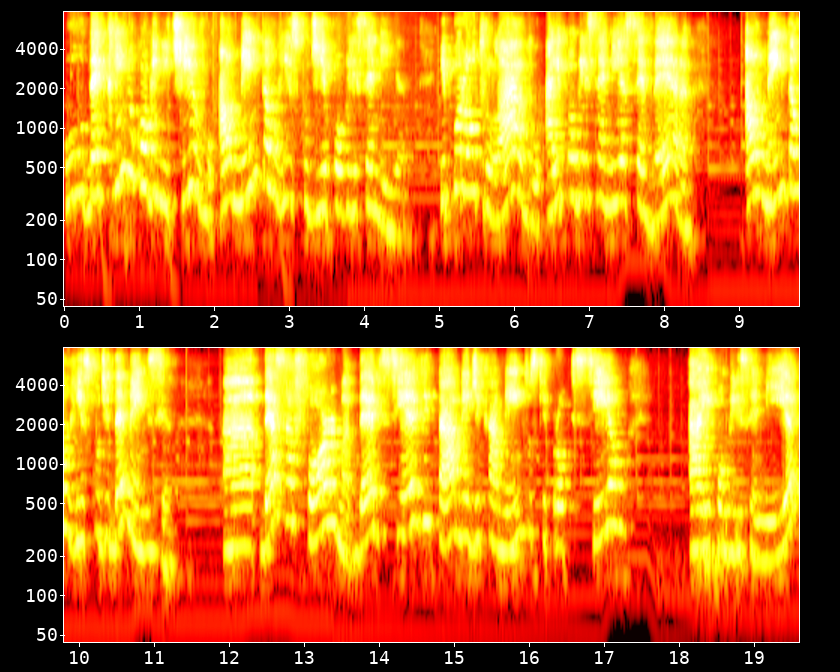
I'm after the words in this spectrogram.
O declínio cognitivo aumenta o risco de hipoglicemia. E por outro lado, a hipoglicemia severa aumenta o risco de demência. Ah, dessa forma, deve-se evitar medicamentos que propiciam a hipoglicemia,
